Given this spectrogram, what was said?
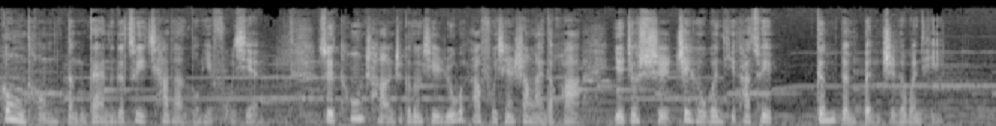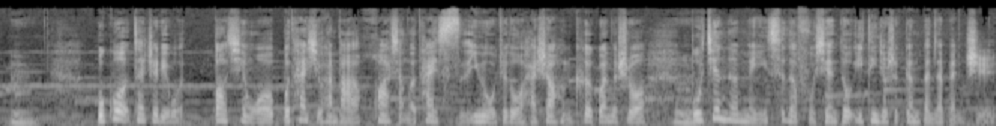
共同等待那个最恰当的东西浮现。所以，通常这个东西如果它浮现上来的话，也就是这个问题它最根本本质的问题。嗯。不过在这里我。抱歉，我不太喜欢把话想得太死，因为我觉得我还是要很客观的说，嗯、不见得每一次的浮现都一定就是根本的本质，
